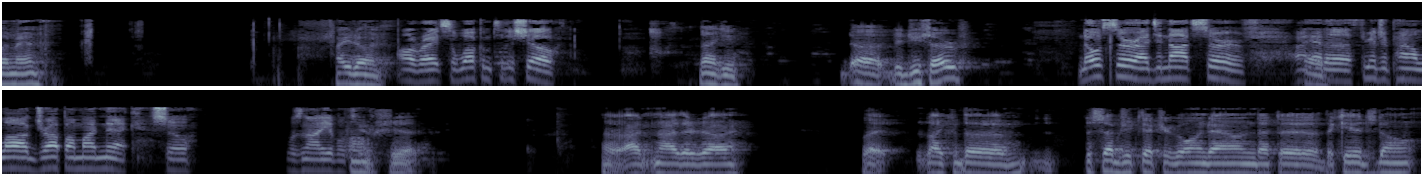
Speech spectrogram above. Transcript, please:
Fun man. How you doing? All right. So welcome to the show. Thank you. Uh, did you serve? No, sir. I did not serve. I had Oh, a 300 pound log drop on my neck, so was not able to. oh shit. Uh, I, neither did I. But like the the subject that you're going down, that the the kids don't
